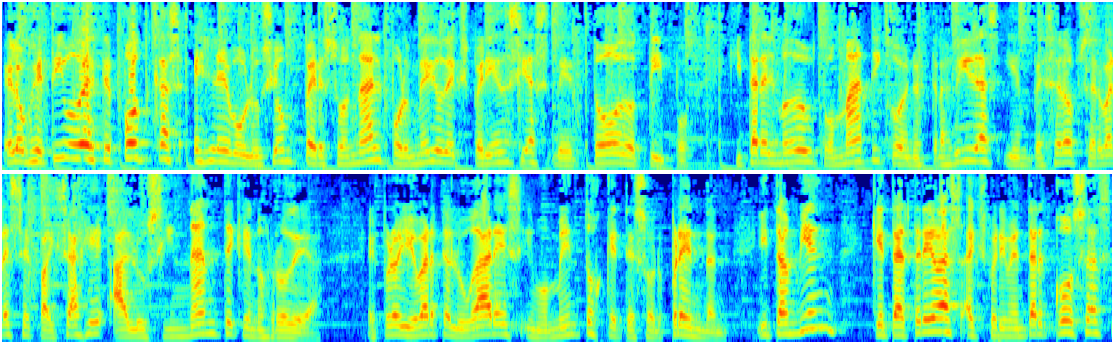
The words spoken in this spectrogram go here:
El objetivo de este podcast es la evolución personal por medio de experiencias de todo tipo, quitar el modo automático de nuestras vidas y empezar a observar ese paisaje alucinante que nos rodea. Espero llevarte a lugares y momentos que te sorprendan y también que te atrevas a experimentar cosas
